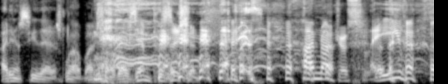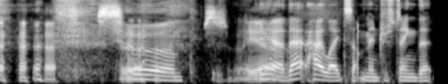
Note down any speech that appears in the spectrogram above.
I didn't see that as love. I saw that as imposition. I'm not your slave. So, Um, so, yeah. that highlights something interesting that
